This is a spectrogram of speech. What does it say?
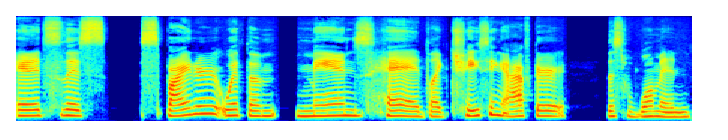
It's this spider with a man's head, like chasing after this woman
